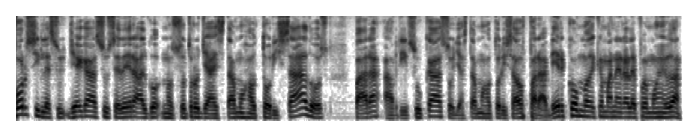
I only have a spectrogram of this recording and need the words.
Por si les llega a suceder algo, nosotros ya estamos autorizados para abrir su caso, ya estamos autorizados para ver cómo, de qué manera le podemos ayudar,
